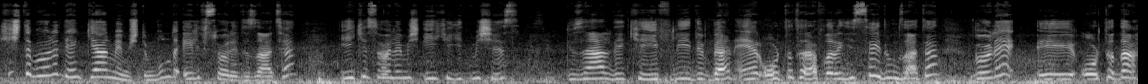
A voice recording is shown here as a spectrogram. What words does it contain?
Hiç de böyle denk gelmemiştim. Bunu da Elif söyledi zaten. İyi ki söylemiş, iyi ki gitmişiz. Güzeldi, keyifliydi. Ben eğer orta taraflara gitseydim zaten böyle e, ortada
